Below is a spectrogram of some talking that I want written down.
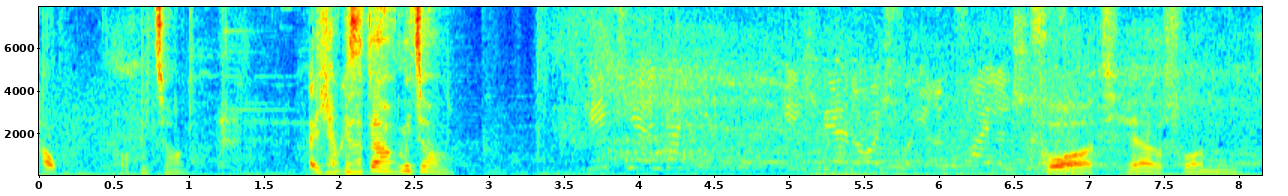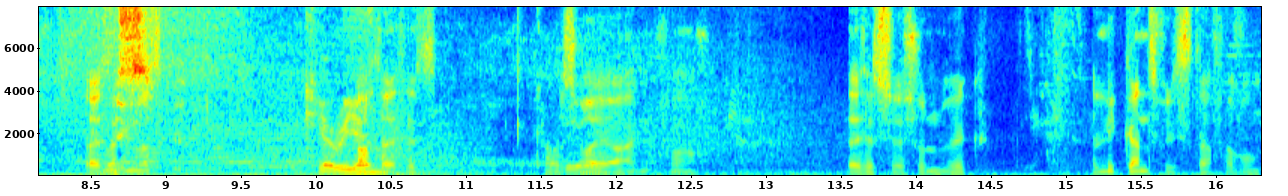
Au, auf mich zu hauen. Ich hab gesagt, auf mich zu hauen. Geht hier in Deckung. Ich werde euch vor ihren Pfeilen schützen. Fort, Herr von Da ist Was? irgendwas. ge- Ach, Carrion. da ist jetzt. Das war Carrion. ja einfach. Da ist jetzt ja schon weg. Da liegt ganz viel Stuff herum.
